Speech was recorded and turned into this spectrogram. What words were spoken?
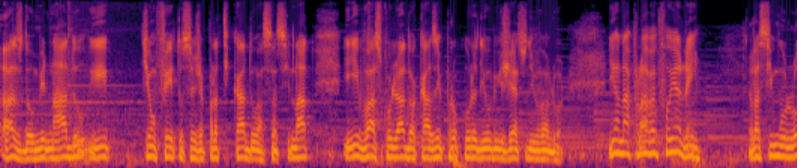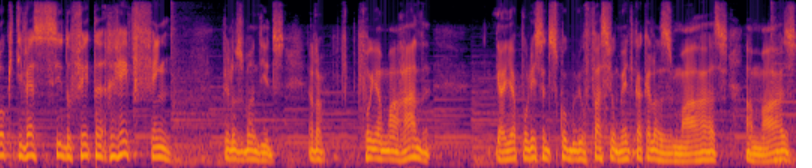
as dominado e tinham feito, ou seja, praticado o assassinato e vasculhado a casa em procura de objetos de valor. E a Ana Flávia foi além. Ela simulou que tivesse sido feita refém pelos bandidos. Ela foi amarrada e aí a polícia descobriu facilmente que aquelas marras, amarras,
